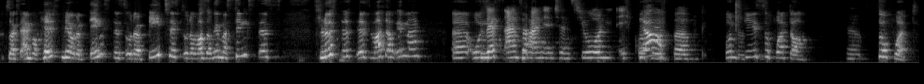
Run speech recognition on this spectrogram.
du sagst einfach, hilf mir oder denkst es oder betest oder was auch immer, singst es, flüsterst es, was auch immer. Äh, und du setzt einfach eine Intention, ich brauche ja, Hilfe. Und die ist sofort da. Ja. Sofort.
